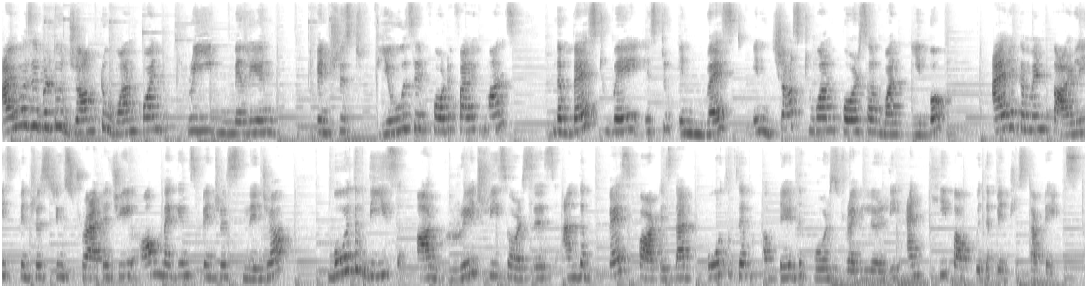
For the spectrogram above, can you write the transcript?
I was able to jump to 1.3 million Pinterest views in 4 to 5 months the best way is to invest in just one course on one ebook. I recommend Carly's Pinteresting Strategy or Megan's Pinterest Ninja. Both of these are great resources and the best part is that both of them update the course regularly and keep up with the Pinterest updates.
